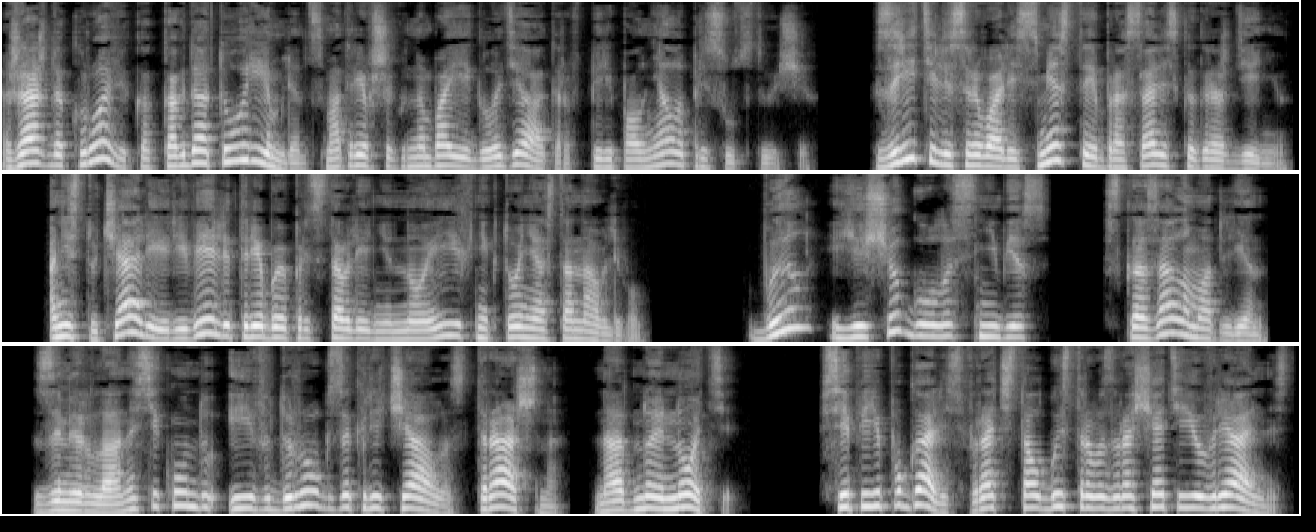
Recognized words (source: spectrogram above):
Жажда крови, как когда-то у римлян, смотревших на бои гладиаторов, переполняла присутствующих. Зрители срывались с места и бросались к ограждению. Они стучали и ревели, требуя представления, но их никто не останавливал. «Был еще голос с небес», — сказала Мадлен. Замерла на секунду и вдруг закричала, страшно, на одной ноте. Все перепугались, врач стал быстро возвращать ее в реальность.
